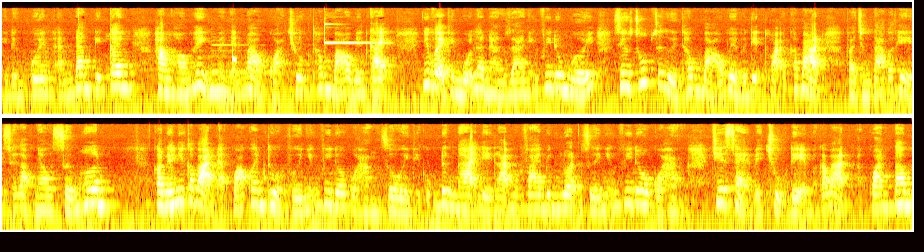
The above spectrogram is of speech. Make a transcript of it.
thì đừng quên ấn đăng ký kênh Hằng hóm hình và nhấn vào quả chuông thông báo ở bên cạnh. Như vậy thì mỗi lần Hằng ra những video mới, YouTube sẽ gửi thông báo về với điện thoại các bạn và chúng ta có thể sẽ gặp nhau sớm hơn. Còn nếu như các bạn đã quá quen thuộc với những video của Hằng rồi thì cũng đừng ngại để lại một vài bình luận dưới những video của Hằng chia sẻ về chủ đề mà các bạn quan tâm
